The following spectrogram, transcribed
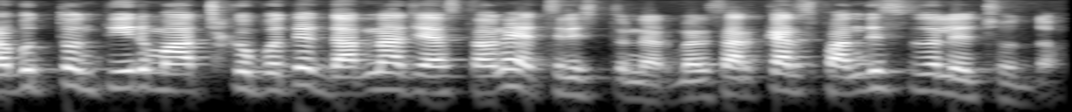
ప్రభుత్వం తీరు మార్చుకోకపోతే ధర్నా చేస్తామని హెచ్చరిస్తున్నారు. మరి సర్కార్ స్పందిస్తుందో లేదు చూద్దాం.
